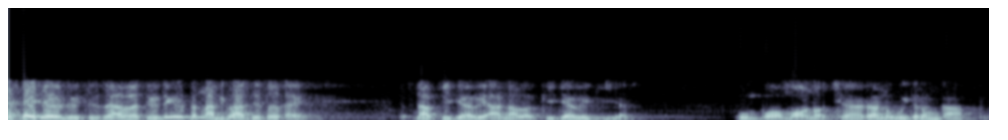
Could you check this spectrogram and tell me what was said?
ya lucu sahabat itu tenan iku ati Nabi gawe analogi gawe kias umpama ono jaran wireng kabeh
